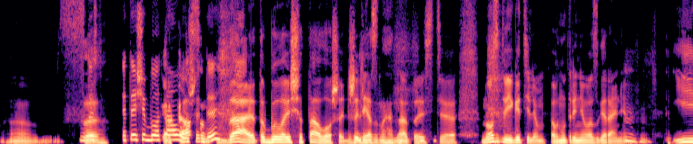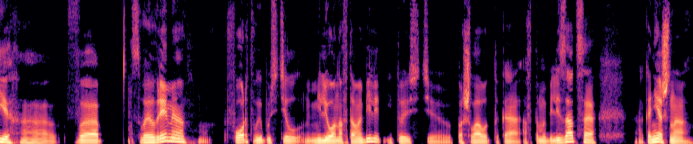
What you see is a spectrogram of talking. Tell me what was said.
э, с... Ну, это еще была каркасом. та лошадь, да? Да, это была еще та лошадь железная, да, то есть, но с двигателем внутреннего сгорания. И в свое время Ford выпустил миллион автомобилей, и то есть пошла вот такая автомобилизация, конечно,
